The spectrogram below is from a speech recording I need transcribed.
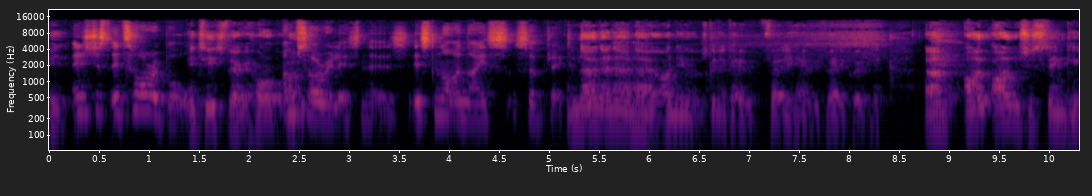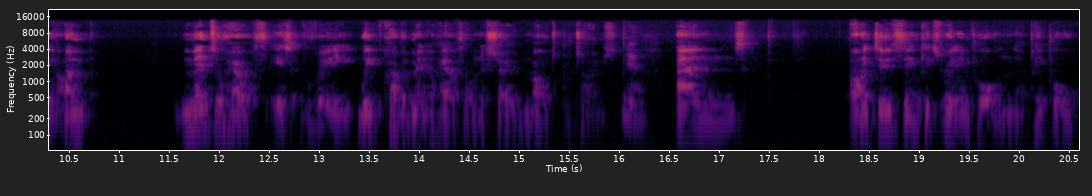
it, and it's just it's horrible. it is very horrible. I'm I- sorry, listeners. It's not a nice subject. No, no, no, about. no. I knew it was going to go fairly heavy, fairly quickly. Um, I, I was just thinking, I'm mental health is really. We've covered mental health on the show multiple times, Yeah, and I do think it's really important that people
